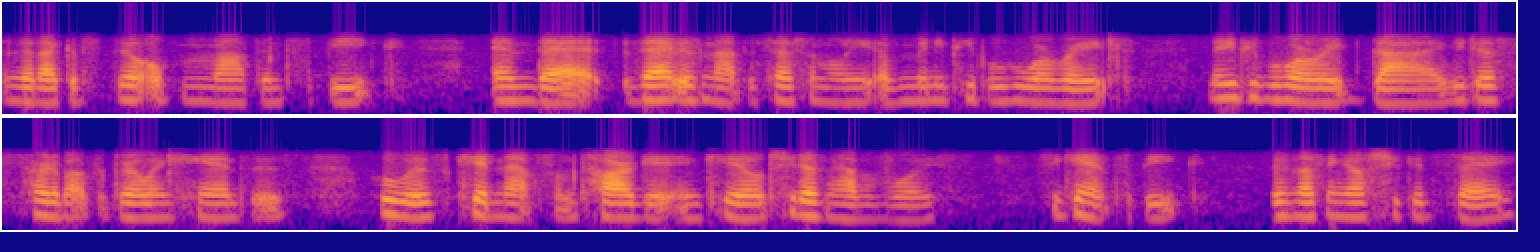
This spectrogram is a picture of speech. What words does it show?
and that I could still open my mouth and speak and that that is not the testimony of many people who are raped. Many people who are raped die. We just heard about the girl in Kansas who was kidnapped from Target and killed. She doesn't have a voice. She can't speak. There's nothing else she could say.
